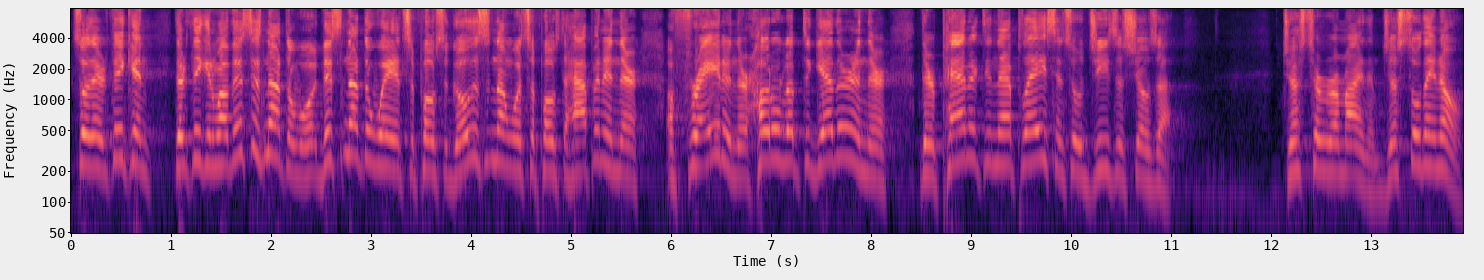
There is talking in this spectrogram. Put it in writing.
So they're thinking, they're thinking, well, this is not the this is not the way it's supposed to go. This is not what's supposed to happen, and they're afraid and they're huddled up together and they're they're panicked in that place. And so Jesus shows up, just to remind them, just so they know,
